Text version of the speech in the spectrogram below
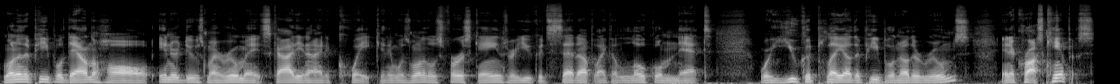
One of the people down the hall introduced my roommate Scotty and I to Quake, and it was one of those first games where you could set up like a local net where you could play other people in other rooms and across campus.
